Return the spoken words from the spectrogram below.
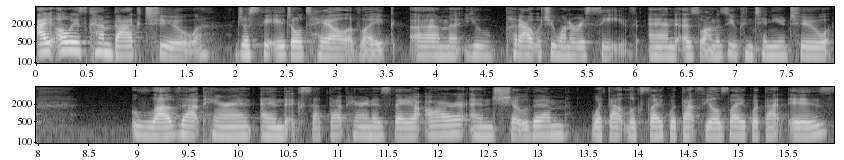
I always come back to just the age old tale of like um, you put out what you want to receive. And as long as you continue to love that parent and accept that parent as they are and show them what that looks like, what that feels like, what that is,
